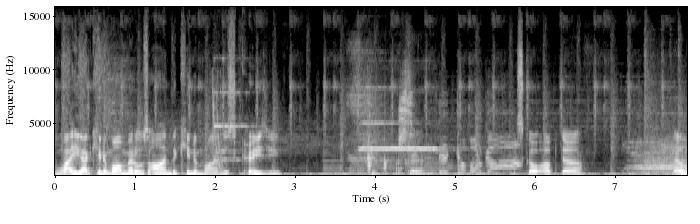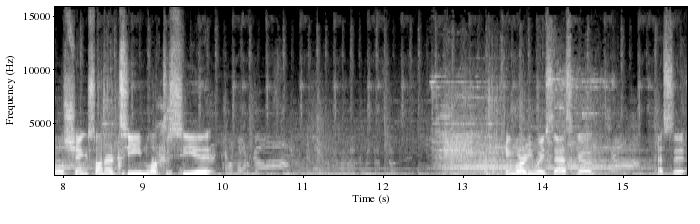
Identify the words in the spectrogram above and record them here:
Why he got Kinemon medals on the Kinemon? This is crazy. Okay. Let's go up though. Got a little Shanks on our team. Love to see it. King already wasted Asuka. That's it.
